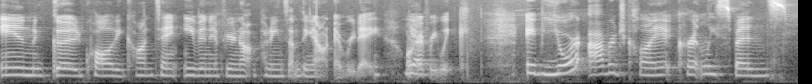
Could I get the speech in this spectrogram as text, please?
in good quality content even if you're not putting something out every day or Yeah. every week. if your average client currently spends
